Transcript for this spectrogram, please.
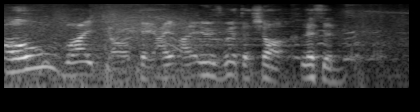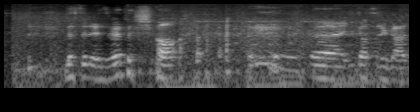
oh my god, okay, I, I, it was worth a shot. Listen. Listen, it was worth a shot. uh, he got to the ground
